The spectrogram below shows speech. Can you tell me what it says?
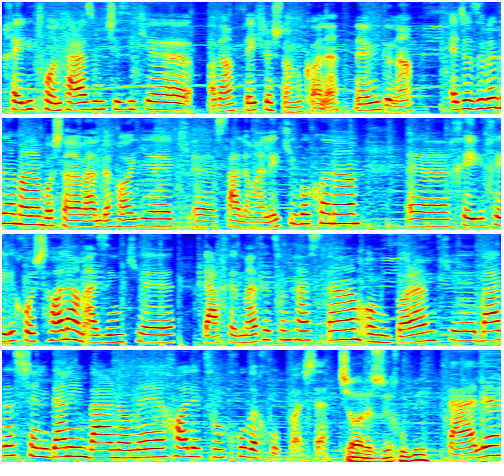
خیلی تندتر از اون چیزی که آدم فکرش رو می‌کنه. نمی‌دونم. اجازه بده منم با شنونده ها یک سلام علیکی بکنم. خیلی خیلی خوشحالم از اینکه در خدمتتون هستم. امیدوارم که بعد از شنیدن این برنامه حالتون خوب خوب باشه. چه آرزوی خوبی؟ بله.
